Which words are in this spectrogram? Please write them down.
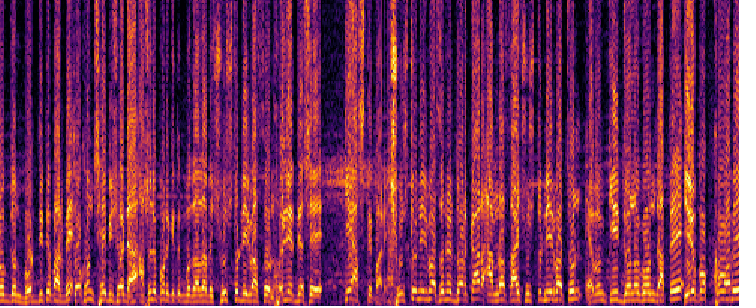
লোকজন ভোট দিতে পারবে, তখন সেই বিষয়টা আসলে পরিচিত বোঝা যাবে সুষ্ঠু নির্বাচন হলে দেশে কে আসতে পারে। সুষ্ঠু নির্বাচনের দরকার, আমরা চাই সুষ্ঠু নির্বাচন এবং কি জনগণ যাতে নিরপেক্ষভাবে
